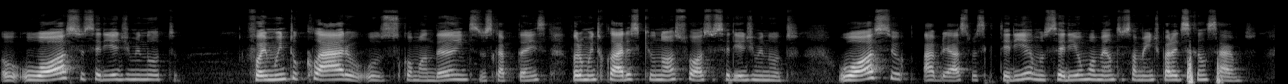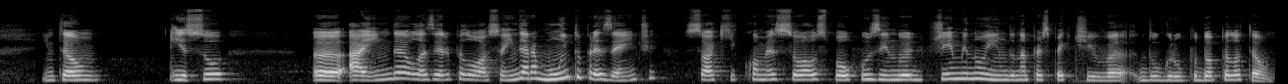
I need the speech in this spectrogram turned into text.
O, o ócio seria diminuto. Foi muito claro, os comandantes, os capitães, foram muito claros que o nosso ócio seria diminuto. O ócio, abre aspas, que teríamos seria um momento somente para descansarmos. Então, isso uh, ainda, o lazer pelo ócio ainda era muito presente, só que começou aos poucos indo diminuindo na perspectiva do grupo do pelotão.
